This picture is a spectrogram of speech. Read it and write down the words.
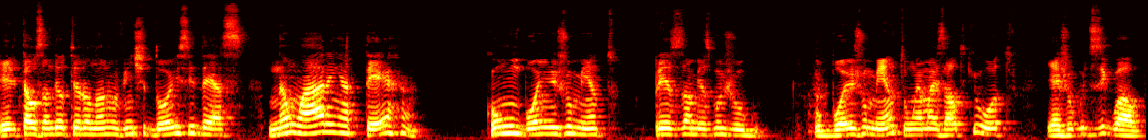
Ele está usando Deuteronômio 22 e 10. Não arem a terra com um boi e um jumento, presos ao mesmo jugo. O boi e o jumento, um é mais alto que o outro e é jugo desigual.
